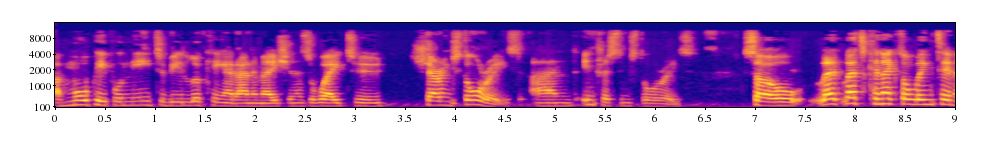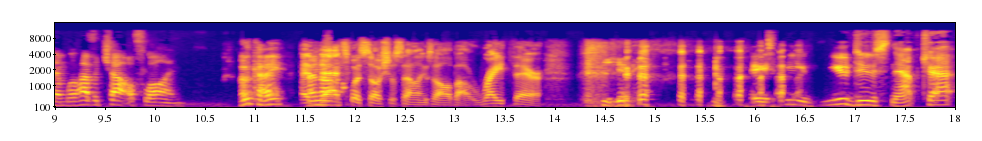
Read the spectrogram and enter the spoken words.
And more people need to be looking at animation as a way to sharing stories and interesting stories. So let let's connect on LinkedIn, and we'll have a chat offline. Okay, and, and uh, that's uh, what social selling is all about, right there. Yeah. hey Steve, you do Snapchat?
